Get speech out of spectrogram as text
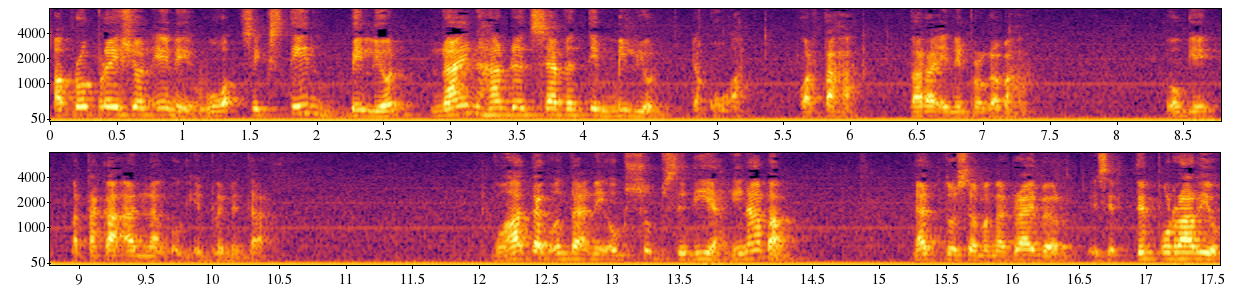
appropriation ini 16 billion 970 million. Dakua kwartaha para ini programaha. Ugi patakaan lang og implementar. Muhatag unta ni og subsidiya hinabang ngadto sa mga driver isip temporaryo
